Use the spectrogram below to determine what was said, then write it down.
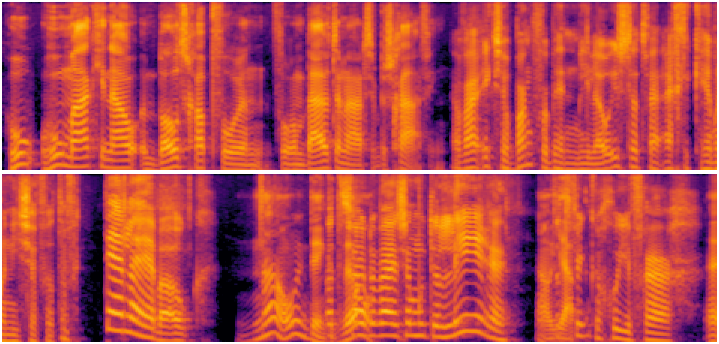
Hoe, hoe maak je nou een boodschap voor een, voor een buitenaardse beschaving? Nou, waar ik zo bang voor ben, Milo, is dat wij eigenlijk helemaal niet zoveel te vertellen hebben ook. Nou, ik denk Wat het wel. zouden wij ze moeten leren? Nou, dat ja. vind ik een goede vraag. Eh,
